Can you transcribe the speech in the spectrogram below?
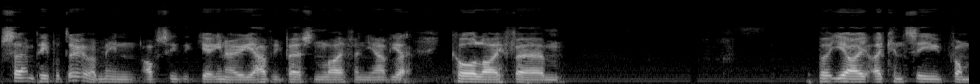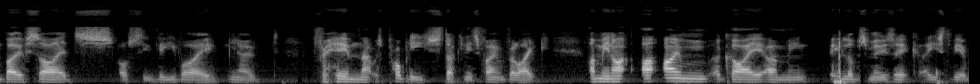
certain people do. I mean, obviously, you you know, you have your personal life and you have your Right. CAW life. Um, but yeah, I, I can see from both sides. Obviously, Levi, you know, for him that was probably stuck in his phone for like. I mean, I, I I'm a guy. I mean, who loves music. I used to be a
